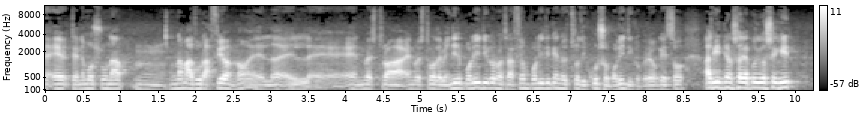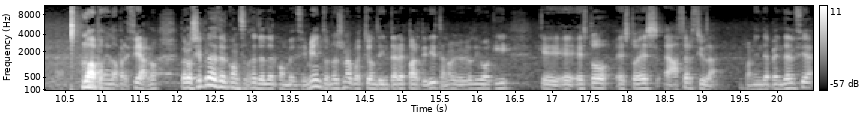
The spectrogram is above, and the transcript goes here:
eh, tenemos una, mm, una maduración ¿no? Eh, en, nuestro, en nuestro devenir político, nuestra acción política y nuestro discurso político. Creo que eso, alguien que nos haya podido seguir lo ha podido apreciar, ¿no? Pero siempre desde el, desde el convencimiento, no es una cuestión de interés partidista, ¿no? Yo, yo digo aquí que eh, esto, esto es hacer ciudad, con independencia,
